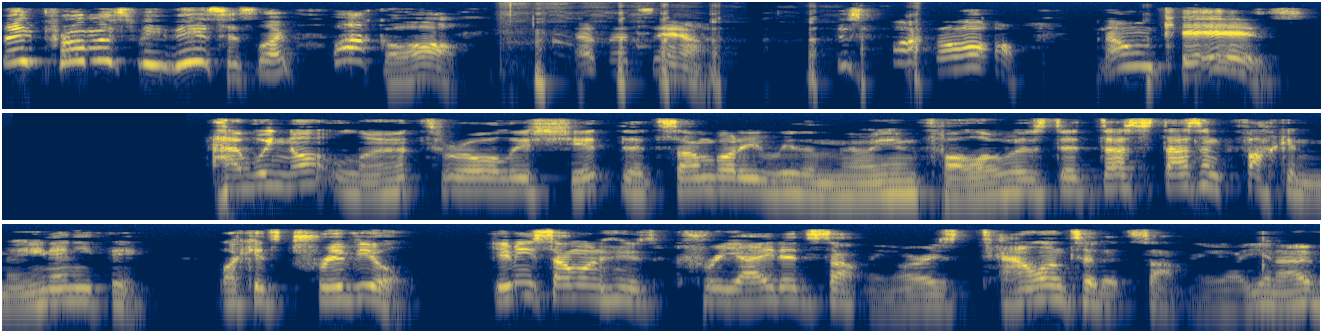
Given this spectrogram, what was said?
they promised me this." It's like, "Fuck off!" How's that sound? just fuck off. No one cares. Have we not learnt through all this shit that somebody with a million followers that just doesn't fucking mean anything? Like it's trivial. Give me someone who's created something or is talented at something or, you know,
